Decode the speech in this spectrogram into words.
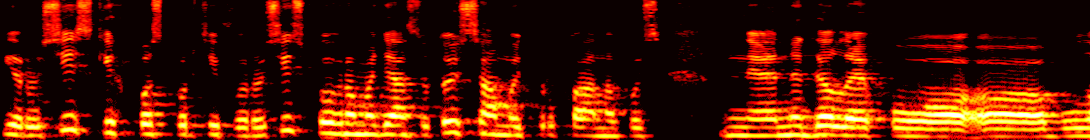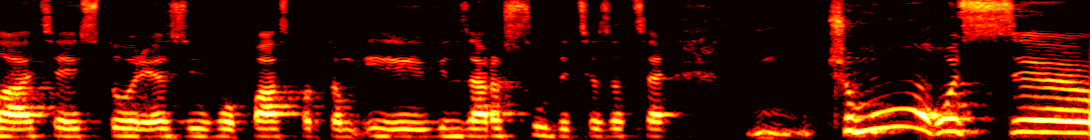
і російських паспортів, і російського громадянства. Той самий Труханов, ось недалеко е, була ця історія з його паспортом, і він зараз судиться за це. Чому ось е,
